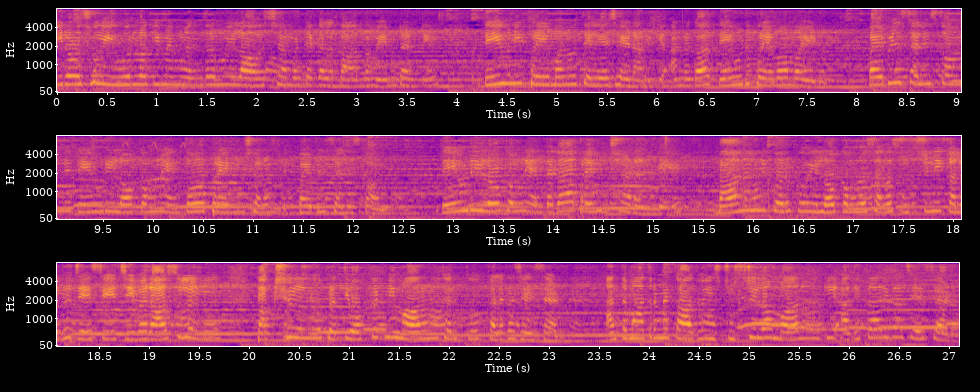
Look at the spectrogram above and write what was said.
ఈరోజు ఈ ఊర్లోకి మేము అందరము ఇలా వచ్చామంటే గల కారణం ఏమిటంటే దేవుని ప్రేమను తెలియజేయడానికి అనగా దేవుడు ప్రేమమయుడు. బైబిల్ సెలిస్తోంది దేవుడి లోకంను ఎంతో ప్రేమించాడని బైబిల్ సెలిస్తోంది దేవుడి లోకంను ఎంతగా ప్రేమించాడంటే మానవుని కొరకు ఈ లోకంలో సర్వ సృష్టిని కలుగజేసి జీవరాశులను పక్షులను ప్రతి ఒక్కటిని మానవుని కొరకు కలగజేశాడు. అంత మాత్రమే కాదు ఈ సృష్టిలో మానవునికి అధికారిగా చేశాడు.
